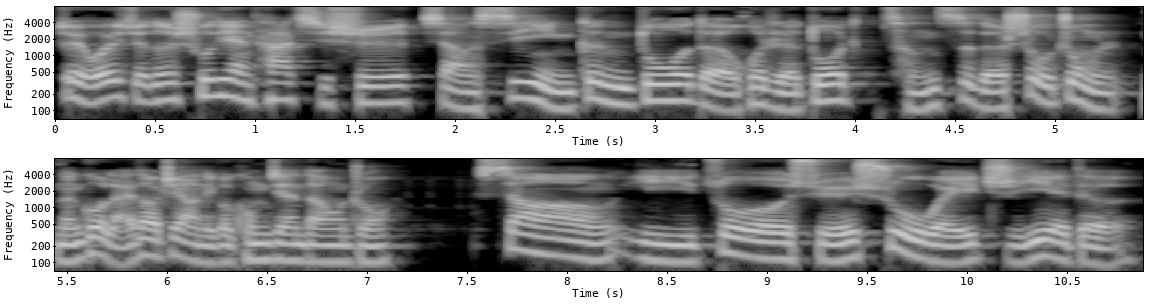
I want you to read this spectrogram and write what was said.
对，我也觉得书店它其实想吸引更多的或者多层次的受众能够来到这样的一个空间当中，像以做学术为职业的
